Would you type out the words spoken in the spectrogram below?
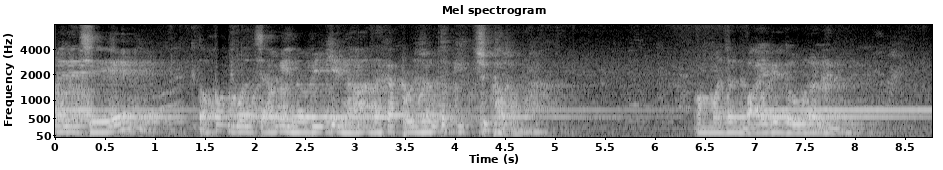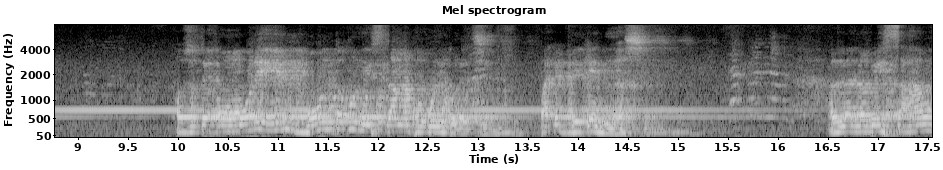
মেরেছে, তখন বলছে, আমি নবীকে না দেখা পর্যন্ত কিচ্ছু খাব না। আম্মাজান বাইরে দৌড়ালেন। হজরতে ওমরের বোন তখন ইসলাম কবুল তাকে ডেকে নিয়ে আসলেন। আল্লাহ নবী সাহাবা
